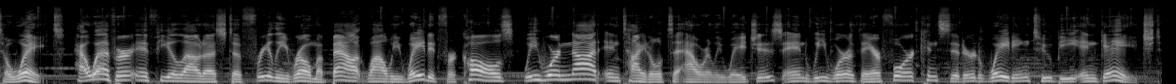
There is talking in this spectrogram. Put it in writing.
to wait. However, if he allowed us to freely roam about while we waited for calls, we were not entitled to hourly wages and we were therefore considered waiting to be engaged.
